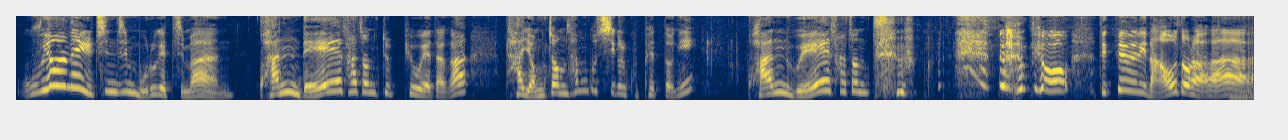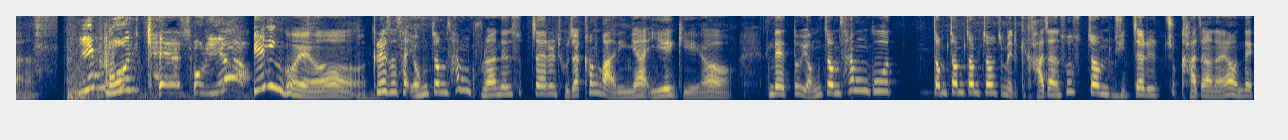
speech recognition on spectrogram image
우연의 일치인지는 모르겠지만 관내 사전 투표에다가 다 0.39씩을 곱했더니 관외 사전 투, 투표 득표율이 나오더라. 이 뭔 개소리야! 이 얘기인 거예요. 그래서 0.39라는 숫자를 조작한 거 아니냐 이 얘기예요. 근데 또 0.39 점점점점 이렇게 가잖아요. 소수점 뒷자리를 쭉 가잖아요. 근데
